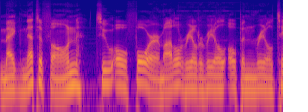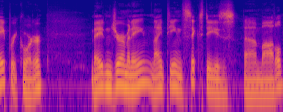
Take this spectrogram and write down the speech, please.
Magnetophone 204 model, reel to reel open reel tape recorder. Made in Germany, 1960s uh, model.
